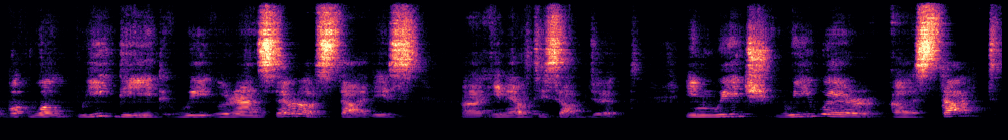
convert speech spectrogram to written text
what, we did, we ran several studies uh, in healthy subject in which we were uh, start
